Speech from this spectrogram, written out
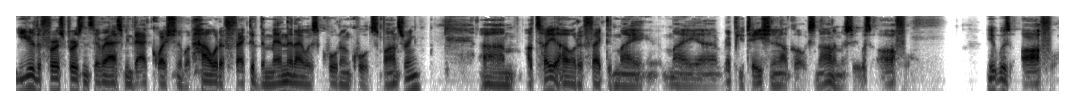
you're the first person that's ever asked me that question about how it affected the men that I was quote unquote sponsoring. Um, I'll tell you how it affected my my uh, reputation in Alcoholics Anonymous. It was awful. It was awful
